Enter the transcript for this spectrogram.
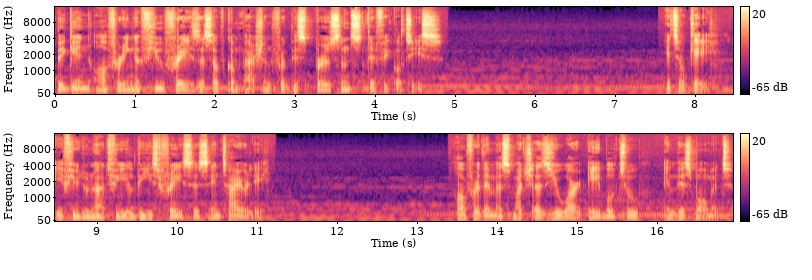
Begin offering a few phrases of compassion for this person's difficulties. It's okay if you do not feel these phrases entirely. Offer them as much as you are able to in this moment.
